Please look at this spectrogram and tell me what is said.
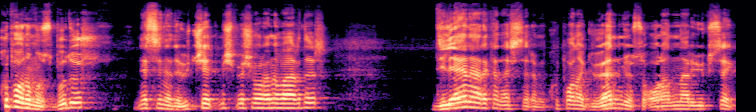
Kuponumuz budur. Nesine de 3.75 oranı vardır. Dileyen arkadaşlarım kupona güvenmiyorsa oranlar yüksek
